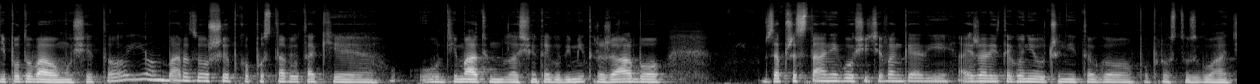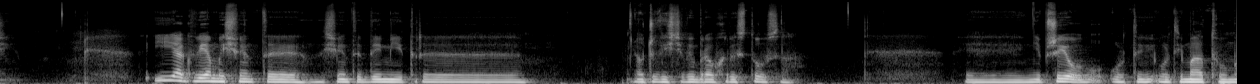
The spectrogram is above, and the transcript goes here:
nie podobało mu się to i on bardzo szybko postawił takie ultimatum dla świętego Dymitra, że albo zaprzestanie głosić Ewangelii, a jeżeli tego nie uczyni, to go po prostu zgładzi. I jak wiemy, święty, święty Dymitr yy, oczywiście wybrał Chrystusa. Yy, nie przyjął ulti, ultimatum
